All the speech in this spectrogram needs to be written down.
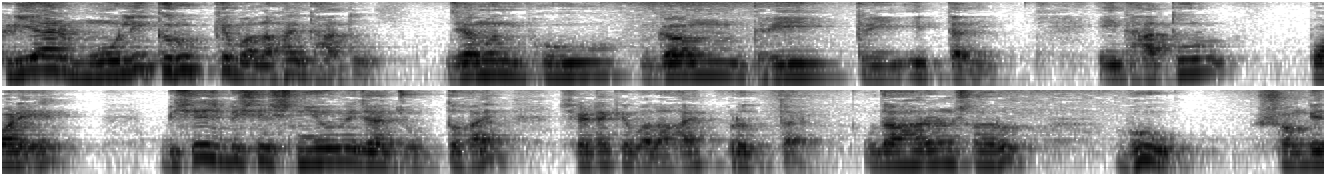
ক্রিয়ার মৌলিক রূপকে বলা হয় ধাতু, যেমন ভূ, গম ধ্রি ক্রি ইত্যাদি। এই ধাতুর পরে বিশেষ বিশেষ নিয়মে যা যুক্ত হয়, সেটাকে বলা হয় প্রত্যয়। উদাহরণস্বরূপ, ভূ সঙ্গে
